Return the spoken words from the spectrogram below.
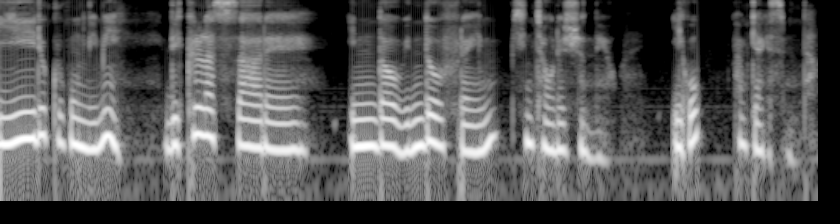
2690님이 니클라스알의 In the Window Frame 신청을 해주셨네요. 이 곡 함께 하겠습니다.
